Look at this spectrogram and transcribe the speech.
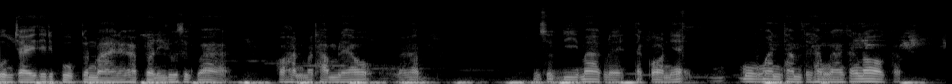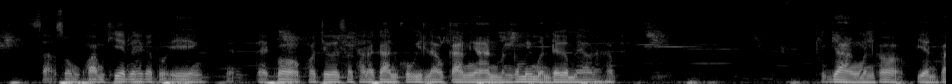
ภูมิใจที่ได้ปลูกต้นไม้นะครับ ตอนนี้รู้สึกว่าพอหันมาทำแล้วนะครับ รู้สึกดีมากเลย แต่ก่อนเนี้ยมุ่งมั่นทำแต่ทำงานข้างนอกครับ สะสมความเครียดไว้ให้กับตัวเอง แต่ก็พอเจอสถานการณ์โควิด แล้วการงานมันก็ไม่เหมือนเดิมแล้วนะครับ ทุกอย่างมันก็เปลี่ยนไป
